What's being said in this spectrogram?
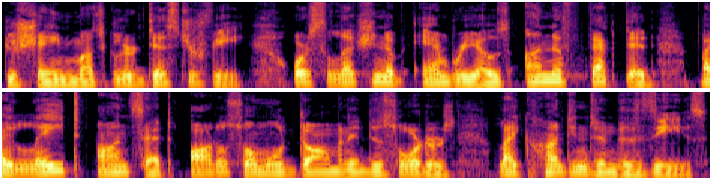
Duchenne muscular dystrophy or selection of embryos unaffected by late onset autosomal dominant disorders like Huntington disease.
